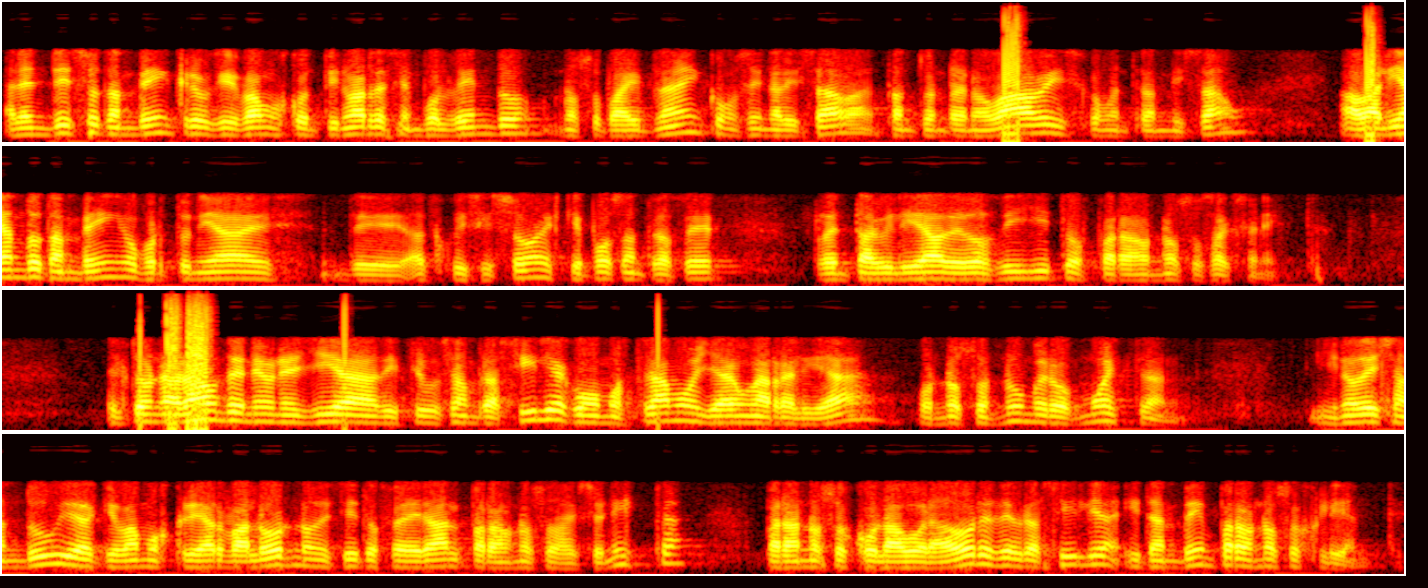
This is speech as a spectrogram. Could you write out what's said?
Além disso, também creo que vamos continuar desenvolvendo nosso pipeline, como sinalizaba, tanto en renovables como en transmisión, avaliando también oportunidades de adquisiciones que possam trazer rentabilidad de dos dígitos para nuestros accionistas. El turnaround de Neoenergia Distribución Brasilia, como mostramos, ya es una realidad, por nuestros números muestran y no dejan duda que vamos a crear valor no Distrito Federal para nuestros accionistas, para nuestros colaboradores de Brasilia y también para nuestros clientes.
